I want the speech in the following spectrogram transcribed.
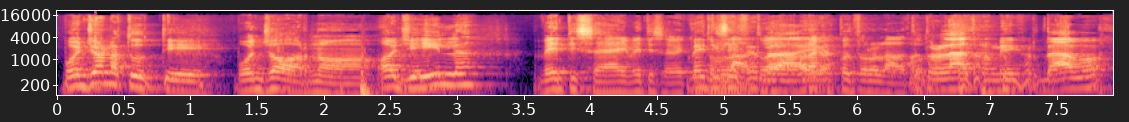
Buongiorno a tutti. Buongiorno. Oggi è il 26, 26, 26 controllato. eh. febbraio. Ora che ho controllato. Controllato, non mi ricordavo.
